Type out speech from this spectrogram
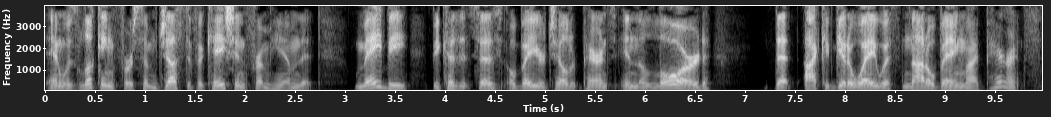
and was looking for some justification from him that maybe because it says obey your children, parents in the Lord, that I could get away with not obeying my parents.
